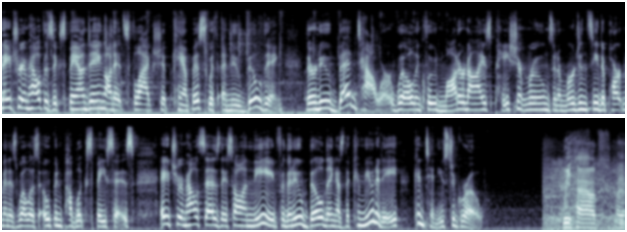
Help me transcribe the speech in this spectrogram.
Atrium Health is expanding on its flagship campus with a new building. Their new bed tower will include modernized patient rooms, an emergency department, as well as open public spaces. Atrium Health says they saw a need for the new building as the community continues to grow. We have a,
